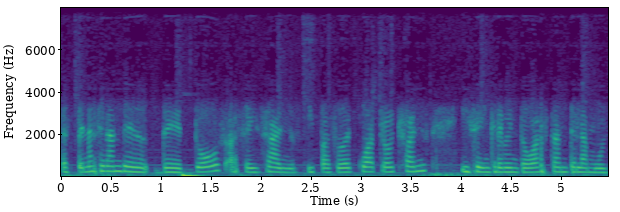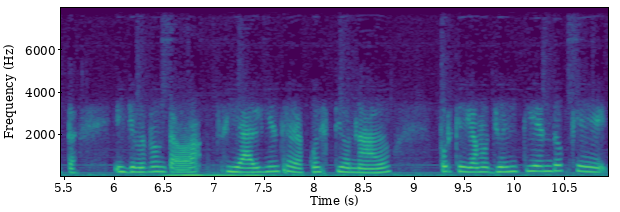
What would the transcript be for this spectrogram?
las penas eran de, de dos a seis años y pasó de cuatro a ocho años y se incrementó bastante la multa. Y yo me preguntaba si alguien se había cuestionado porque digamos yo entiendo que,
